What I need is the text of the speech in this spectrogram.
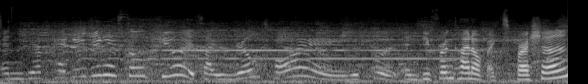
And their packaging is so cute. It's like real toy with food and different kind of expression.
